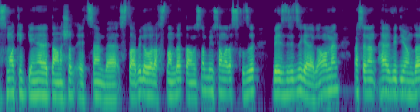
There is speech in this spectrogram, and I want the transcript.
smoking geyinərək danışıq etsəm və stabil olaraq standart danışsam, bu insanlara sıxıcı, bezdirici gələ bilər. Amma mən məsələn hər videomda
